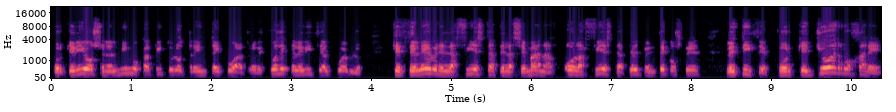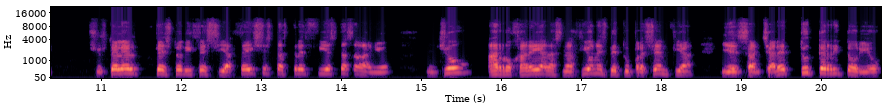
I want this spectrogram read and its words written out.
porque Dios en el mismo capítulo 34, después de que le dice al pueblo, que celebren las fiestas de la semana o las fiestas del Pentecostés, les dice, porque yo arrojaré, si usted lee el texto, dice, si hacéis estas tres fiestas al año, yo arrojaré a las naciones de tu presencia y ensancharé tu territorio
